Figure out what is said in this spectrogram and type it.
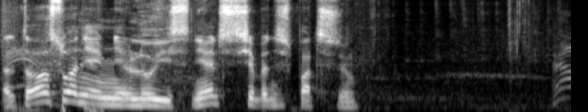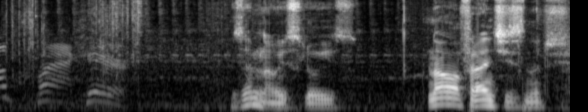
Ale to osłaniaj mnie, Luis, nie? Czy się będziesz patrzył? Ze mną jest Luis. No, Francis, znaczy. się.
